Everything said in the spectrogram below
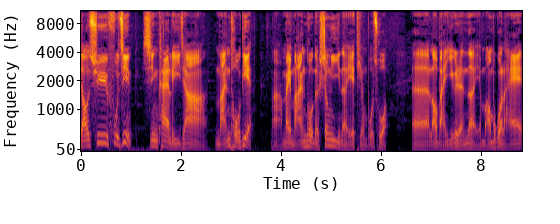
小区附近新开了一家馒头店啊，卖馒头的生意呢也挺不错。呃，老板一个人呢也忙不过来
